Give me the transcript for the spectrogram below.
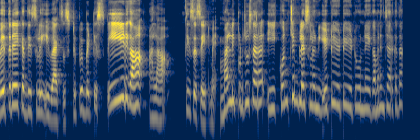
వ్యతిరేక దిశలో ఈ వ్యాక్స్ స్ట్రిప్ పెట్టి స్పీడ్గా అలా తీసేసేయటమే. మళ్ళీ ఇప్పుడు చూసారా? ఈ కొంచెం ప్లేస్లోని ఎటు ఎటు ఎటు ఉన్నాయి గమనించారు కదా?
